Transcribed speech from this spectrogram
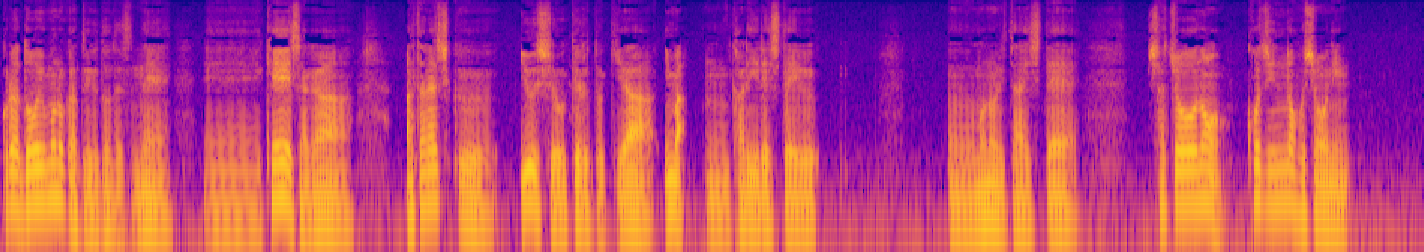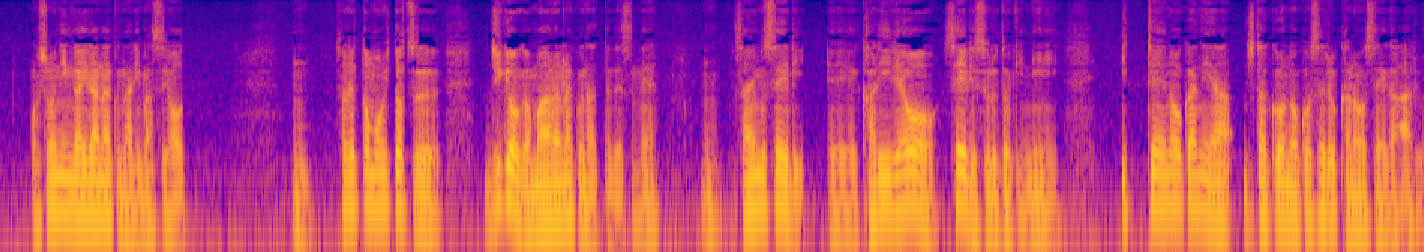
これはどういうものかというとですね、えー経営者が新しく融資を受けるときや、今、うん、借り入れしている、うん、ものに対して、社長の個人の保証人、保証人がいらなくなりますよ。それともう一つ、事業が回らなくなってですね、うん、債務整理、えー借り入れを整理するときに、一定のお金や自宅を残せる可能性がある、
